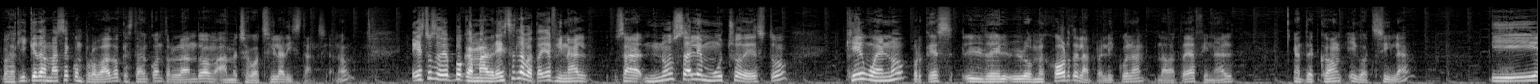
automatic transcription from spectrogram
pues aquí queda más de comprobado que están controlando a, Mechagodzilla a distancia, ¿no? Esto se ve poca madre. Esta es la batalla final. O sea, no sale mucho de esto. Qué bueno, porque es lo mejor de la película, la batalla final entre Kong y Godzilla. Y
